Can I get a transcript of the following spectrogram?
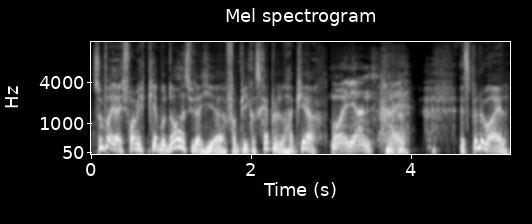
Super, ja, ich freue mich. Pierre Baudon ist wieder hier von Picos Capital. Hi Pierre. Moin Jan. Hi. It's been a while.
